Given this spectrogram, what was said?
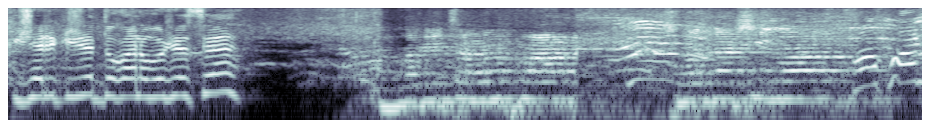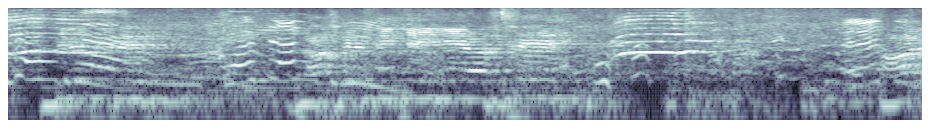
কিসের কিসের দোকান বসেছে? আমাদের চড়ক সন্ন্যাসীগণ গাছের দিকে এগিয়ে আসছে। আর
